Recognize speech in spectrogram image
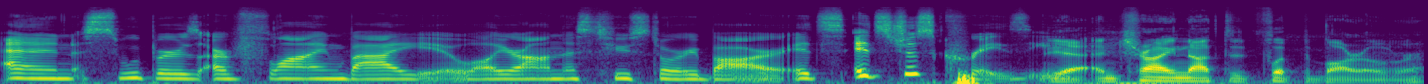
and swoopers are flying by you while you're on this two-story bar. It's it's just crazy. Yeah, and trying not to flip the bar over.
